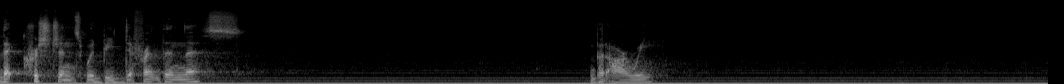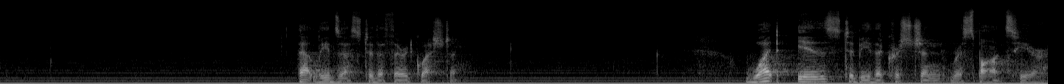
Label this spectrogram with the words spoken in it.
that Christians would be different than this. But are we? That leads us to the third question What is to be the Christian response here?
